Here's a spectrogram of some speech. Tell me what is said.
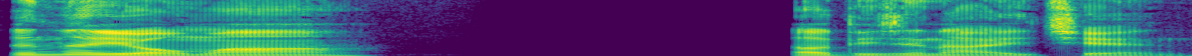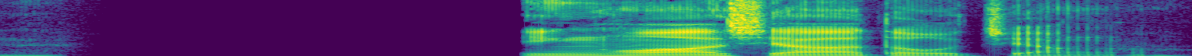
真的有吗？到底是哪一间？樱花虾豆浆哦。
